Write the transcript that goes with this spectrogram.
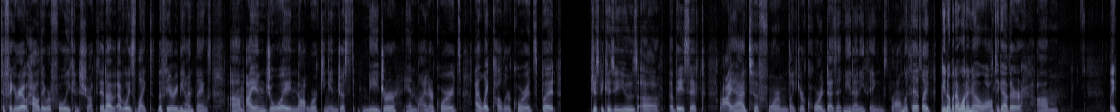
to figure out how they were fully constructed. I've, I've always liked the theory behind things. Um, I enjoy not working in just major and minor chords. I like color chords, but just because you use a, a basic triad to form like your chord doesn't mean anything's wrong with it. Like, you know, but I want to know altogether, um, like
